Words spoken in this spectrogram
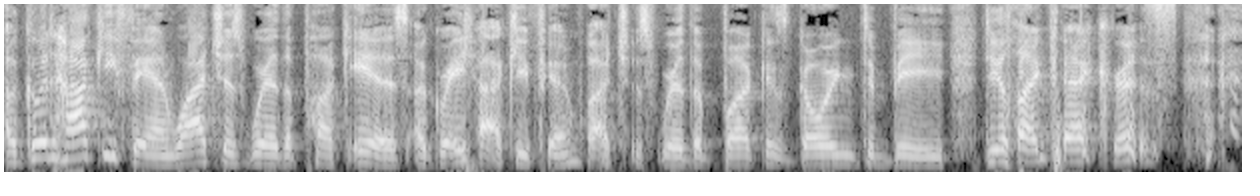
A good hockey fan watches where the puck is. A great hockey fan watches where the puck is going to be. Do you like that, Chris?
